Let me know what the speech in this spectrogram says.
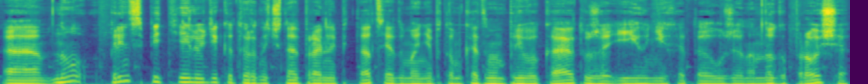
Э, Ну, в принципе, те люди, которые начинают правильно питаться, я думаю, они потом к этому привыкают уже, и у них это уже намного проще,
